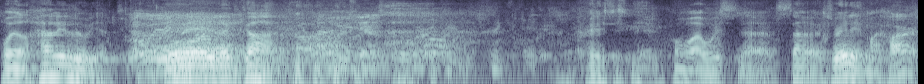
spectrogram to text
Well, hallelujah. Glory to God. Praise His name. Oh, I was, uh, so, it was really in my heart.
